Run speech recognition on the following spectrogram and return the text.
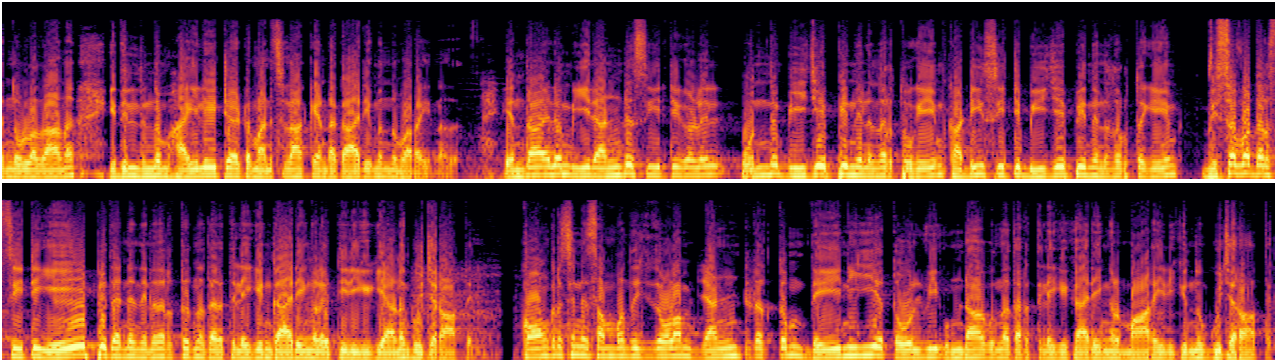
എന്നുള്ളതാണ് ഇതിൽ നിന്നും ഹൈലൈറ്റ് ആയിട്ട് മനസ്സിലാക്കേണ്ട കാര്യമെന്ന് പറയുന്നത്. എന്തായാലും ഈ രണ്ട് സീറ്റുകളിൽ ഒന്ന് ബി ജെ പി നിലനിർത്തുകയും കടി സീറ്റ് ബി ജെ പി നിലനിർത്തുകയും വിസവദർ സീറ്റ് എ പി തന്നെ നിലനിർത്തുന്ന തരത്തിലേക്കും കാര്യങ്ങൾ എത്തിയിരിക്കുകയാണ് ഗുജറാത്തിൽ. കോൺഗ്രസിനെ സംബന്ധിച്ചിടത്തോളം രണ്ടിടത്തും ദയനീയ തോൽവി ഉണ്ടാകുന്ന തരത്തിലേക്ക് കാര്യങ്ങൾ മാറിയിരിക്കുന്നു ഗുജറാത്തിൽ.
